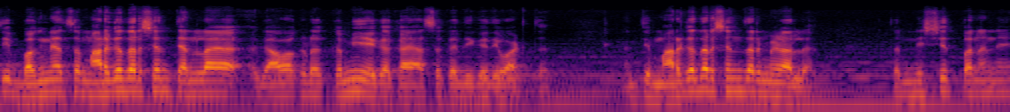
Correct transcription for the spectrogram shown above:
ती बघण्याचं मार्गदर्शन त्यांना गावाकडं कमी आहे का काय असं कधी कधी वाटतं. आणि ते मार्गदर्शन जर मिळालं तर निश्चितपणाने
